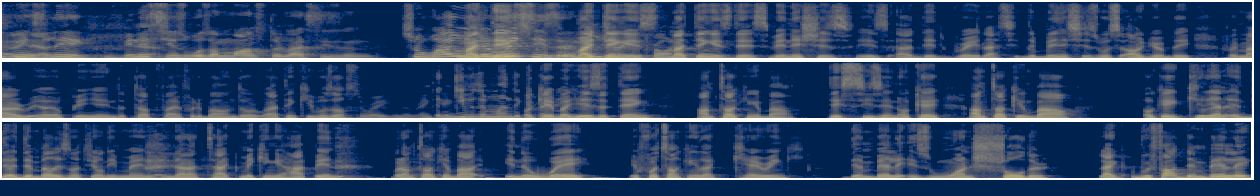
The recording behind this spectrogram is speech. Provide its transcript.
Champions yeah. League, Vinicius was a monster last season. So why would my you thing, risk season. my thing injury is, prone- my thing is this: Vinicius is uh, did great last. The Vinicius was arguably, for my uh, opinion, in the top five for the Ballon d'Or. I think he was also right in the Then ranking. give them the Okay, but here's the thing: I'm talking about this season. Okay, I'm talking about. Okay, Kylian uh, De- Dembele is not the only man in that attack making it happen, but I'm talking about in a way. If we're talking like carrying, Dembele is one shoulder. Like without Dembele,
